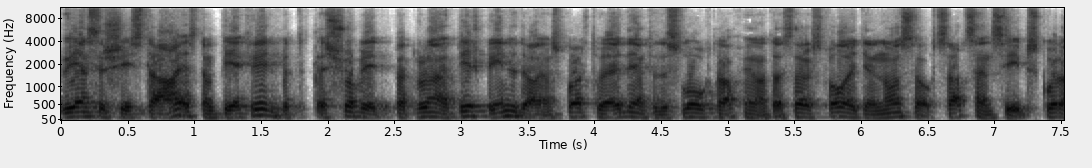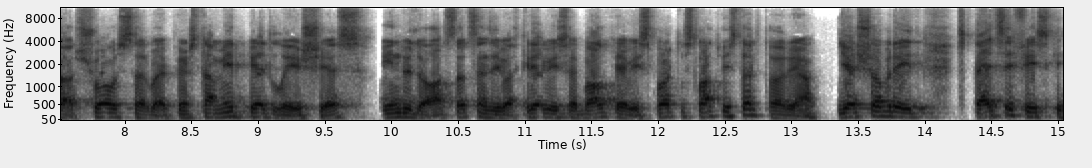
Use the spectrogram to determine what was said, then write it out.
Viens ir šī stāja, es tam piekrītu, bet es šobrīd pat runāju tieši par individuāliem sporta veidiem. Tad es lūgtu apvienotās sarakstu kolēģiem nosaukt sacensības, kurās šovasar vai pirms tam ir piedalījušies individuālās sacensībās Krievijas vai Baltkrievijas sportisti Latvijas teritorijā. Ja šobrīd specifiski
